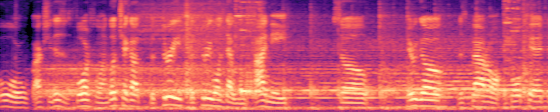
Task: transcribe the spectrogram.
four. Actually, this is the fourth one. Go check out the three, the three ones that I made. So, here we go. Let's battle Bulkhead.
